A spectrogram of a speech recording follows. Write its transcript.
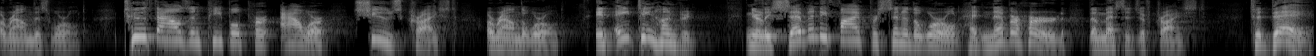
around this world. 2,000 people per hour choose Christ around the world. In 1800, Nearly 75% of the world had never heard the message of Christ. Today,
